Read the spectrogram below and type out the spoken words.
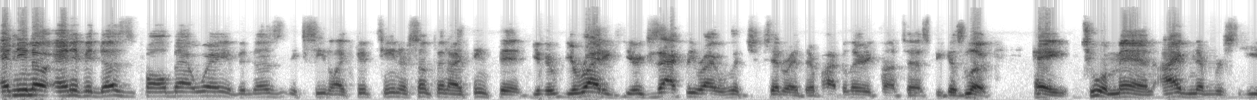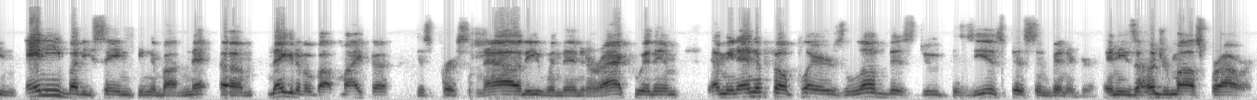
And you know, and if it does fall that way, if it does exceed like 15 or something, I think that you're, you're right. You're exactly right with what you said right there, popularity contest. Because look, hey, to a man, I've never seen anybody say anything about ne- um, negative about Micah, his personality when they interact with him. I mean, NFL players love this dude because he is piss and vinegar, and he's 100 miles per hour.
